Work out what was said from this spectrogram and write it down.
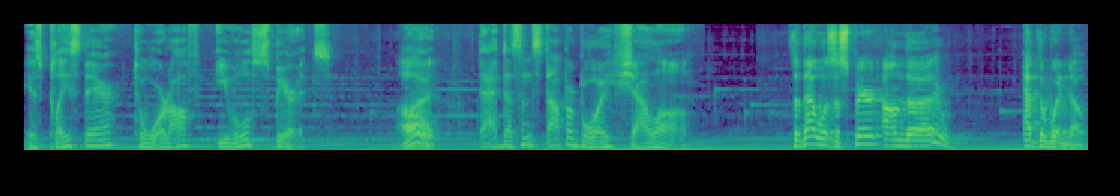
is placed there to ward off evil spirits. Oh, But that doesn't stop our boy Xiaolong. so that was a spirit on the hmm at the window.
